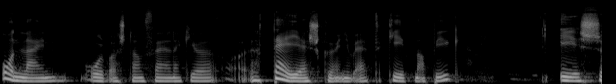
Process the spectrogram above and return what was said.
online olvastam fel neki a, a teljes könyvet két napig, és,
